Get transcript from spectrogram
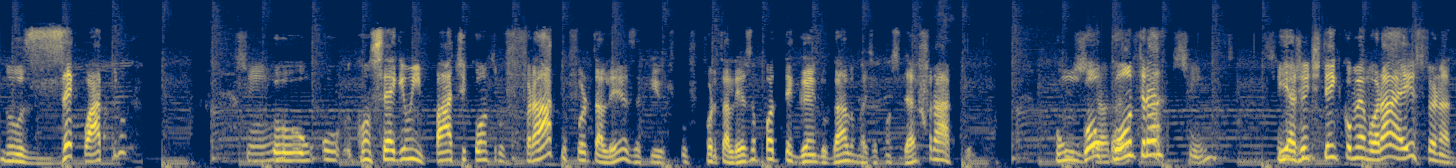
no Z4. O, o, consegue um empate contra o fraco Fortaleza, que o Fortaleza pode ter ganho do Galo, mas eu considero fraco. Um gol contra. Sim, sim. E a gente tem que comemorar, é isso, Fernando?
